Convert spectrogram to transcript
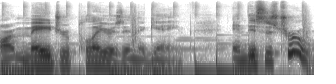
are major players in the game. And this is true.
